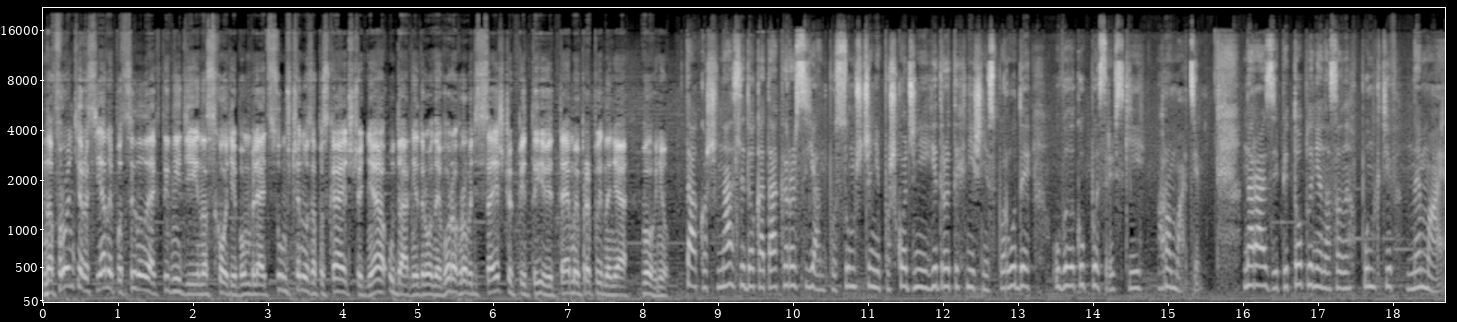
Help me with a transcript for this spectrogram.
На фронті росіяни посилили активні дії на сході, бомблять сумщину, запускають щодня ударні дрони. Ворог робить все, щоб піти від теми припинення вогню. Також внаслідок атаки росіян по Сумщині пошкоджені гідротехнічні споруди у Великописарівській громаді. Наразі підтоплення населених пунктів немає.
